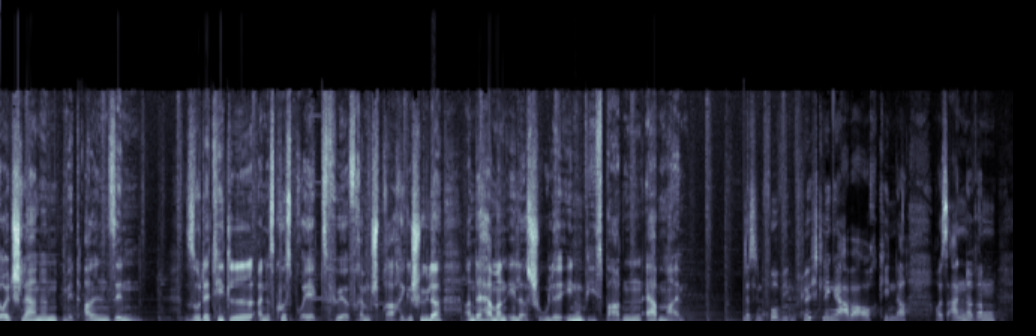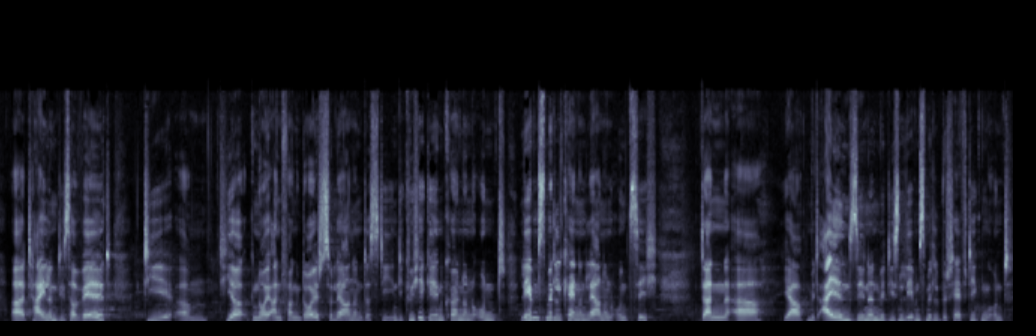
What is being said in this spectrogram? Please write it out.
Deutsch lernen mit allen Sinnen. So der Titel eines Kursprojekts für fremdsprachige Schüler an der Hermann-Ehlers-Schule in Wiesbaden-Erbenheim. Das sind vorwiegend Flüchtlinge, aber auch Kinder aus anderen äh, Teilen dieser Welt, die ähm, hier neu anfangen, Deutsch zu lernen, dass die in die Küche gehen können und Lebensmittel kennenlernen und sich dann äh, ja, mit allen Sinnen mit diesen Lebensmitteln beschäftigen und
